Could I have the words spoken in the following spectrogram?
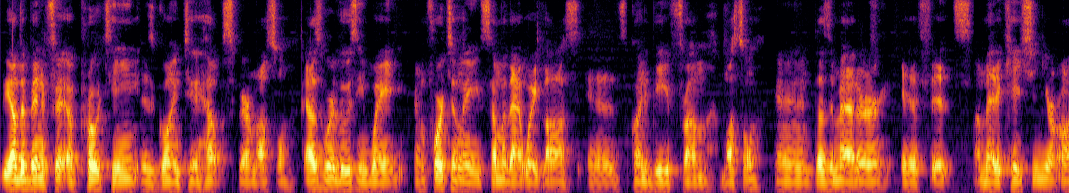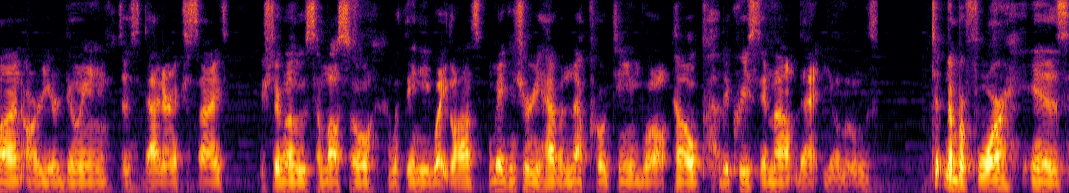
The other benefit of protein is going to help spare muscle. As we're losing weight, unfortunately, some of that weight loss is going to be from muscle and it doesn't matter if it's a medication you're on or you're doing just diet or exercise, you're still going to lose some muscle with any weight loss. Making sure you have enough protein will help decrease the amount that you'll lose. Tip number four is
